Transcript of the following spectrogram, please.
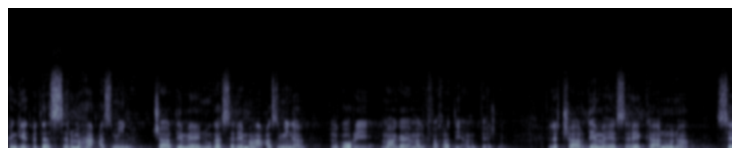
هەنگێت بتە سەرمەها عزمینە. چاردێ مێ نوگە سەرێمەها عزمینە لەگۆڕی ماگای مەلک فەخڕەدی ئەم بێژنێ لە چاردێ مەهێ سەرێ کانونە سێ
